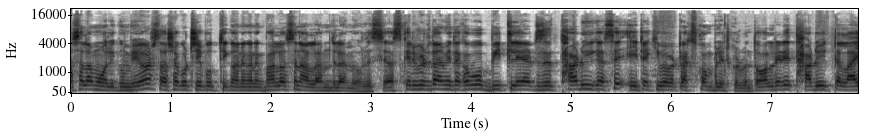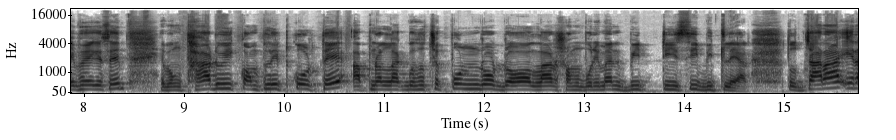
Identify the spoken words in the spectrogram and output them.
আসসালামু আলাইকুম ভিউয়ার্স, আশা করছি প্রত্যেকে অনেক অনেক ভালো আছেন, আলহামদুলিল্লাহ আমি ভালো আছি। আজকের ভিডিওতে আমি দেখাবো বিট লেয়ার যে থার্ড উইক আছে, এটা কীভাবে টাস্ক কমপ্লিট করবেন। তো অলরেডি থার্ড উইকটা লাইভ হয়ে গেছে এবং থার্ড উইক কমপ্লিট করতে আপনার লাগবে হচ্ছে পনেরো ডলার সমপরিমাণ বিটিসি বিট লেয়ার তো যারা এর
